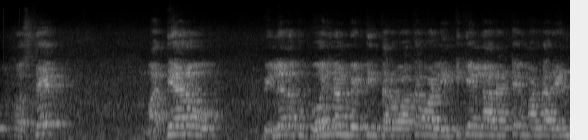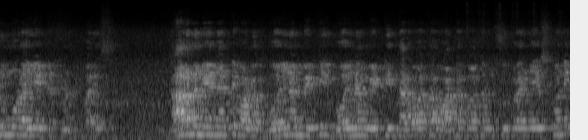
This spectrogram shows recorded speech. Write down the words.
స్కూల్కి వస్తే మధ్యాహ్నం పిల్లలకు భోజనం పెట్టిన తర్వాత వాళ్ళు ఇంటికి వెళ్ళాలంటే మళ్ళీ రెండు మూడు అయ్యేటటువంటి పరిస్థితి. కారణం ఏంటంటే వాళ్ళకు భోజనం పెట్టి భోజనం పెట్టిన తర్వాత వంటపాత్రలు శుభ్రం చేసుకొని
